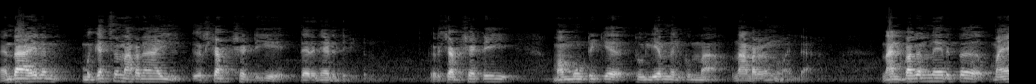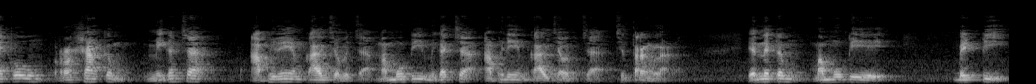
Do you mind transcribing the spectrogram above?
എന്തായാലും മികച്ച നടനായി ഋഷഭ് ഷെട്ടിയെ തെരഞ്ഞെടുത്തിരിക്കുന്നു. ഋഷഭ് ഷെട്ടി മമ്മൂട്ടിക്ക് തുല്യം നിൽക്കുന്ന നടനൊന്നുമല്ല. നൻപകൽ നേരത്ത് മയക്കവും റൊഷാക്കും മികച്ച അഭിനയം കാഴ്ചവെച്ച മമ്മൂട്ടി മികച്ച അഭിനയം കാഴ്ചവെച്ച ചിത്രങ്ങളാണ്. എന്നിട്ടും മമ്മൂട്ടിയെ വെട്ടി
